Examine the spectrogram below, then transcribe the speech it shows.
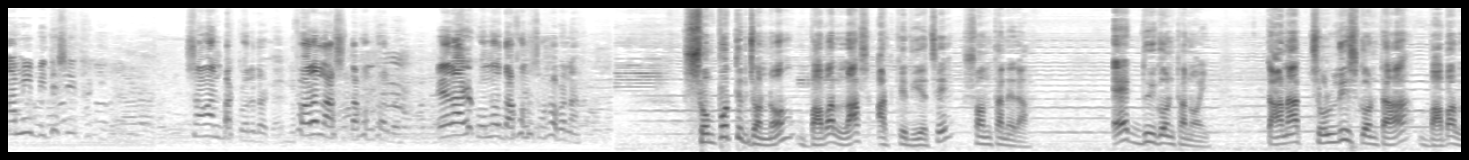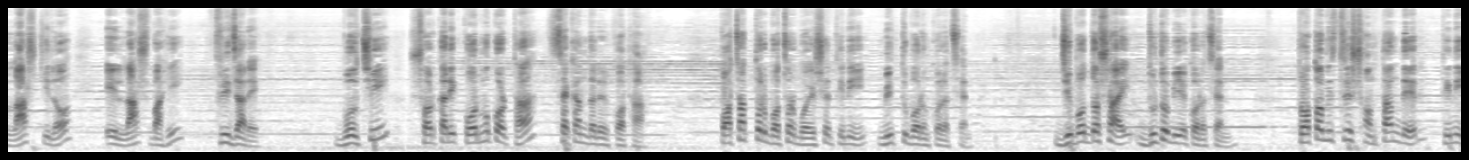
আমি বিদেশেই থাকি। সমান ভাগ করে দেখ। পরে লাশ দাফন করবে। এর আগে কোনো দাফন হবে না। সম্পত্তির জন্য বাবার লাশ আটকে দিয়েছে সন্তানেরা। এক, দুই ঘণ্টা নয়, টানা চল্লিশ ঘণ্টা বাবার লাশ ছিল এই লাশবাহী ফ্রিজারে। বলছি, সরকারি কর্মকর্তা সেকান্দারের কথা। পঁচাত্তর বছর বয়সে তিনি মৃত্যুবরণ করেছেন। জীবদ্দশায় দুটো বিয়ে করেছেন। প্রথম স্ত্রীর সন্তানদের তিনি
